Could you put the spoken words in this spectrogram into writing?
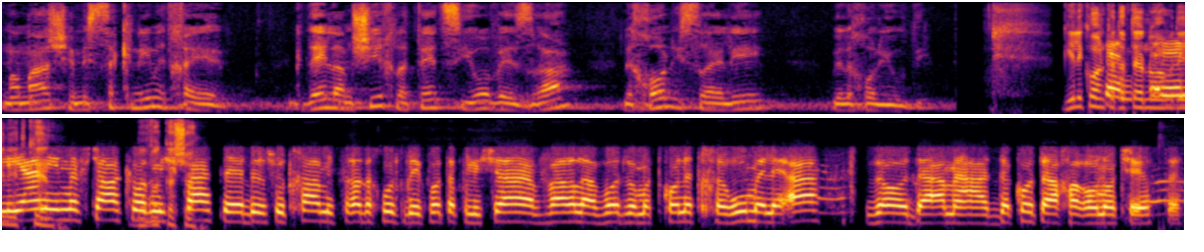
ממש הם מסכנים את חייהם כדי להמשיך לתת סיוע ועזרה לכל ישראלי ולכל יהודי. גילי כהן, כן, כתבתנו אה, המדינית, כן. ליאן, אם אפשר רק עוד. משפט, אה, ברשותך, משרד החוץ בעקבות הפלישה עבר לעבוד במתכונת חירום מלאה, זו הודעה מהדקות האחרונות שיוצאת.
